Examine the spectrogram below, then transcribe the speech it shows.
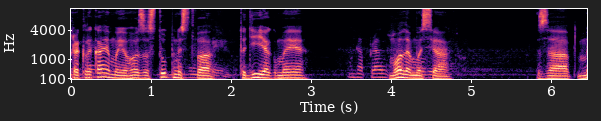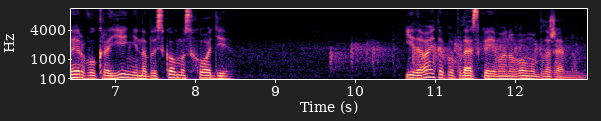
Прикликаємо його заступництва, тоді як ми молимося за мир в Україні на Близькому Сході. І давайте поплескаємо новому блаженному.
